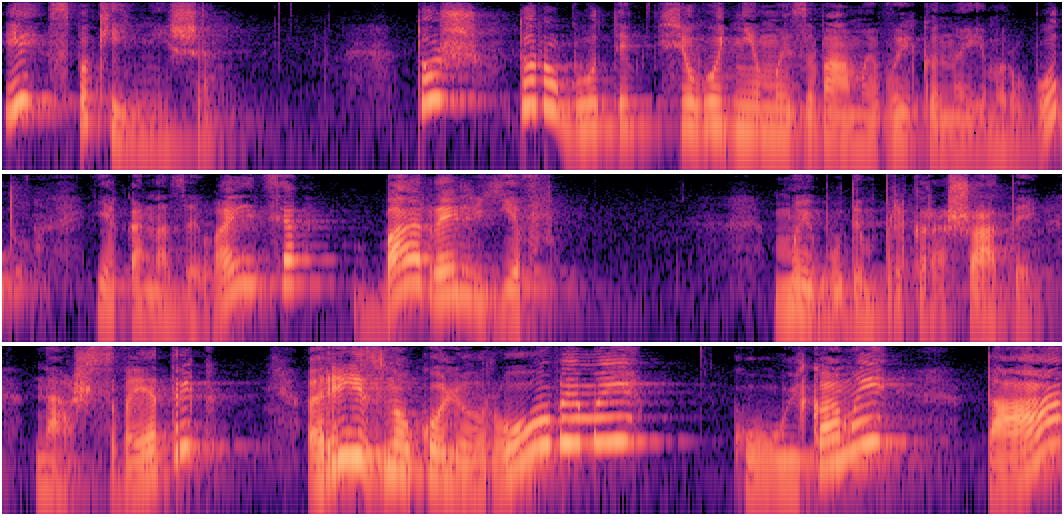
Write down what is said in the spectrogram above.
і спокійніше. Тож, до роботи. Сьогодні ми з вами виконуємо роботу, яка називається барельєф. Ми будемо прикрашати наш светрик різнокольоровими кульками та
